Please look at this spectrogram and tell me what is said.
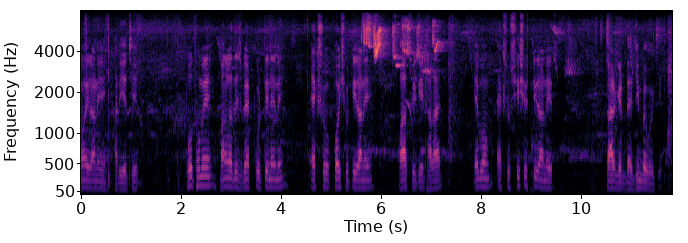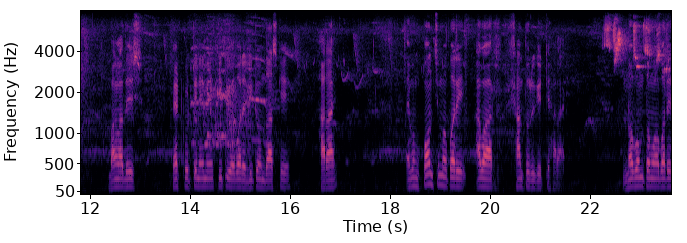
নয় রানে হারিয়েছে। প্রথমে বাংলাদেশ ব্যাট করতে নেমে একশো পঁয়ষট্টি রানে পাঁচ উইকেট হারায় এবং একশো ছেষট্টি রানের টার্গেট দেয় জিম্বাবুয়েকে। বাংলাদেশ ব্যাট করতে নেমে তৃতীয় ওভারে লিটন দাসকে হারায় এবং পঞ্চম ওভারে আবার শান্ত উইকেটটি হারায়। নবমতম ওভারে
